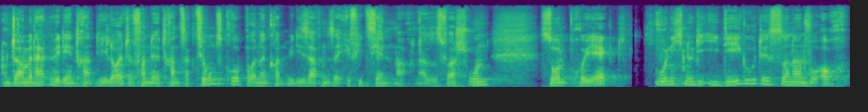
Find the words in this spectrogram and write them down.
Und damit hatten wir den, die Leute von der Transaktionsgruppe und dann konnten wir die Sachen sehr effizient machen. Also es war schon so ein Projekt, wo nicht nur die Idee gut ist, sondern wo auch,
